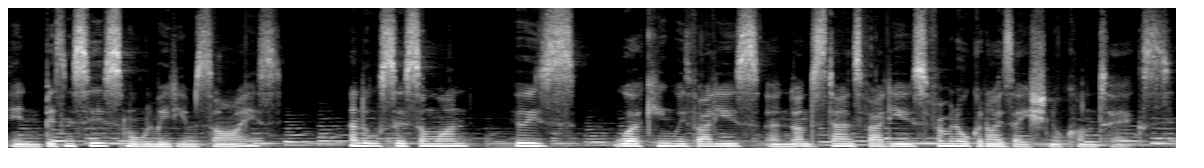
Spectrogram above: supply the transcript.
in businesses, small medium sized, and also someone who is working with values and understands values from an organisational context.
